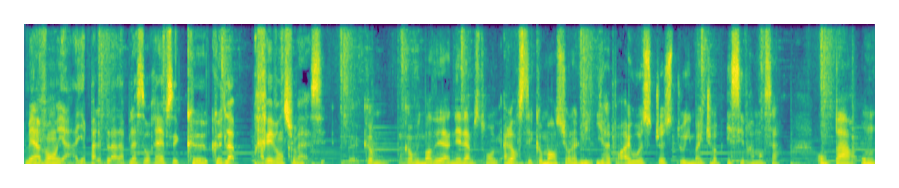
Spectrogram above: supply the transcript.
Mais avant, il n'y a, y a, pas la place au rêve, c'est que, que de la prévention. Bah, euh, comme quand vous demandez à Neil Armstrong, alors c'était comment sur la Lune Il répond I was just doing my job. Et c'est vraiment ça. On part, on,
